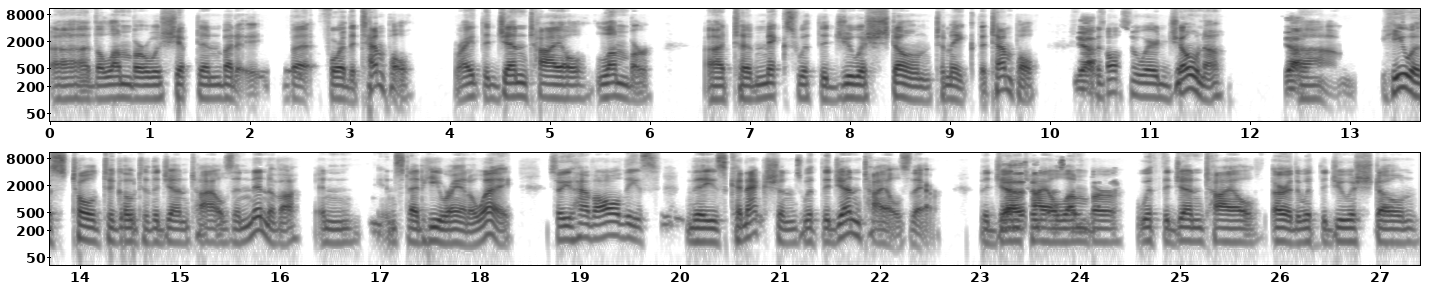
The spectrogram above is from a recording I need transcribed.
uh, the lumber was shipped in, but but for the temple, right, the Gentile lumber uh, to mix with the Jewish stone to make the temple. Yeah, It was also where Jonah, yeah, um, he was told to go to the Gentiles in Nineveh, and instead he ran away. So you have all these these connections with the Gentiles there. The Gentile yeah, lumber with the Gentile or the, with the Jewish stone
